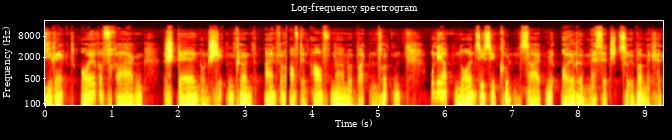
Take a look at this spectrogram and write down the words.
direkt eure Fragen stellen und schicken könnt. Einfach auf den Aufnahmebutton drücken und ihr habt 90 Sekunden Zeit, mir eure Message zu übermitteln.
